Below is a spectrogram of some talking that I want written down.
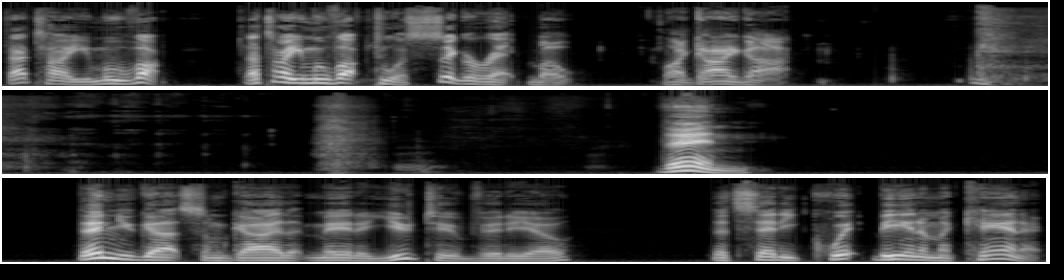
That's how you move up. That's how you move up to a cigarette boat, like I got. then, then you got some guy that made a YouTube video that said he quit being a mechanic,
